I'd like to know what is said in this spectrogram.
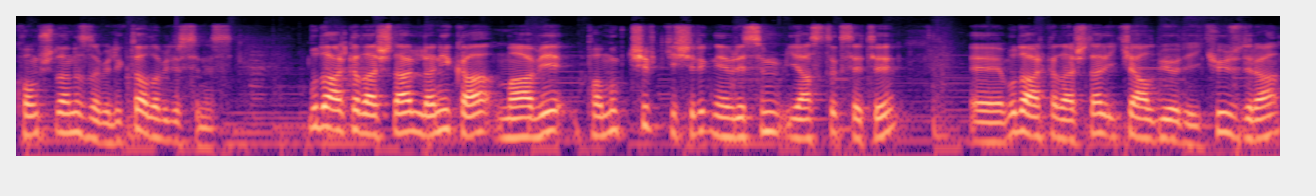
Komşularınızla birlikte alabilirsiniz. Bu da arkadaşlar Lanika mavi pamuk çift kişilik nevresim yastık seti. Ee, bu da arkadaşlar 2 al bir öde 200 lira.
